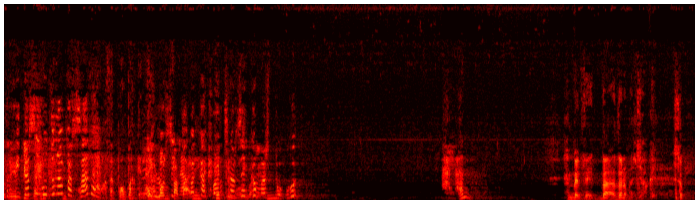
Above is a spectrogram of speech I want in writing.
Atrevit, ha sigut una passada. Oh, de por perquè l'aigua Al·lucinava empapant. que fort, no sé com has pogut. Alan, Ben fet. Va, dona'm el joc. Som-hi.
